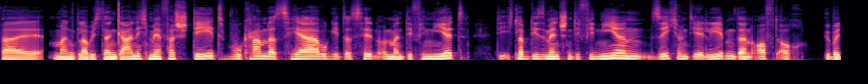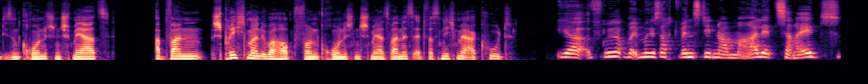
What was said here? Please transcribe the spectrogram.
weil man, glaube ich, dann gar nicht mehr versteht, wo kam das her, wo geht das hin und man definiert, die, ich glaube, diese Menschen definieren sich und ihr Leben dann oft auch über diesen chronischen Schmerz Ab wann spricht man überhaupt von chronischen Schmerz? Wann ist etwas nicht mehr akut? Ja, früher hat man immer gesagt, wenn es die normale Zeit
